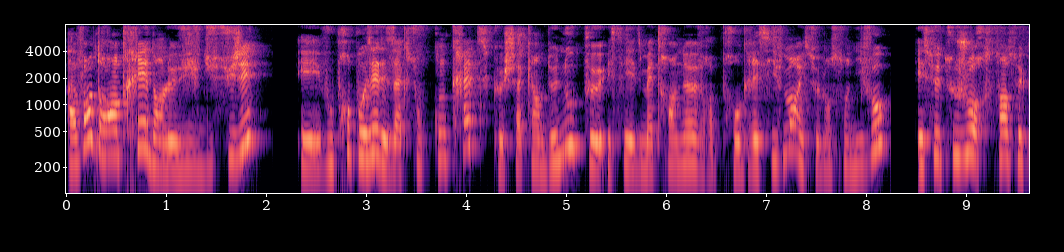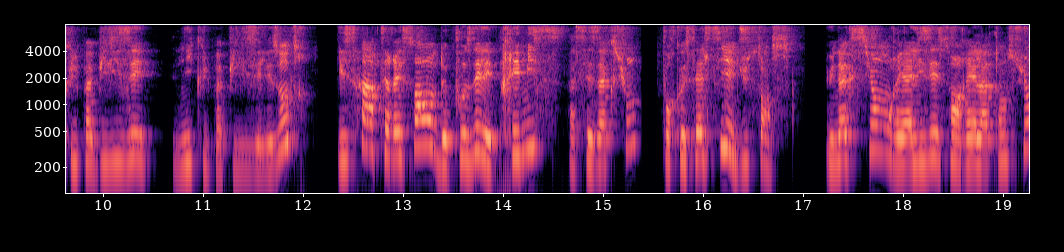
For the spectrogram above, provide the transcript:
Avant de rentrer dans le vif du sujet et vous proposer des actions concrètes que chacun de nous peut essayer de mettre en œuvre progressivement et selon son niveau, et ce toujours sans se culpabiliser ni culpabiliser les autres, il serait intéressant de poser les prémices à ces actions pour que celles-ci aient du sens. Une action réalisée sans réelle attention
